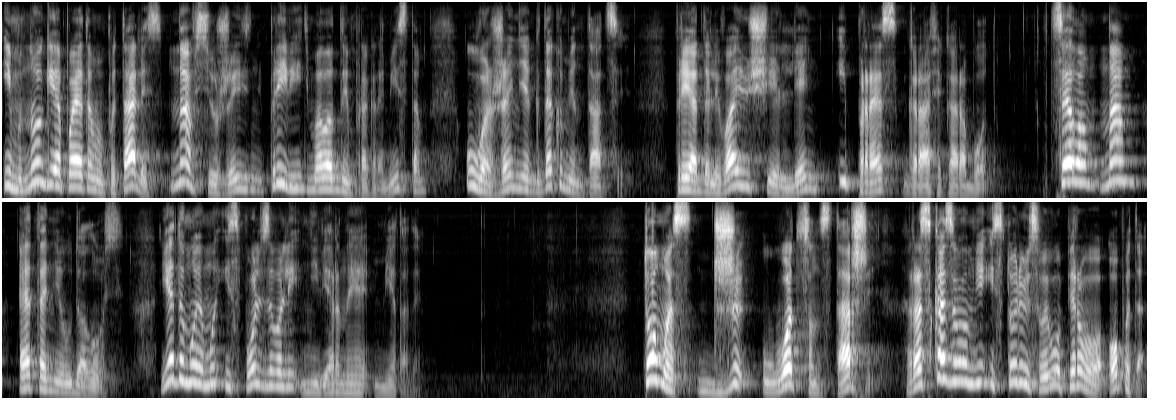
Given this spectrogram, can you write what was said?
И многие поэтому пытались на всю жизнь привить молодым программистам уважение к документации, преодолевающие лень и пресс графика работ. В целом нам это не удалось. Я думаю, мы использовали неверные методы. Томас Дж. Уотсон старший рассказывал мне историю своего первого опыта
